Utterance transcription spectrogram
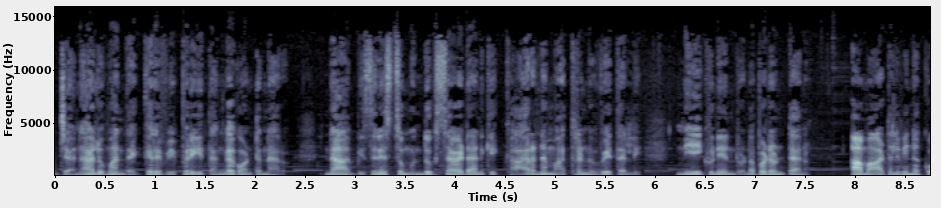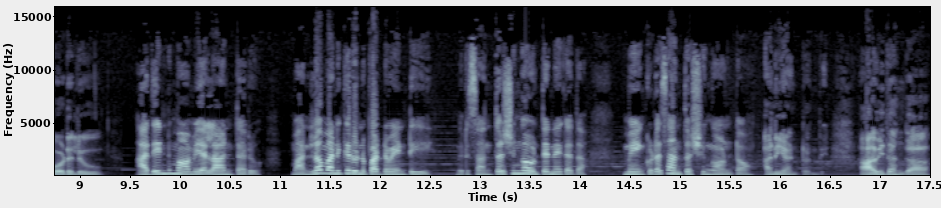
జనాలు మన దగ్గర విపరీతంగా కొంటున్నారు. నా బిజినెస్ ముందుకు సాగడానికి కారణం మాత్రం నువ్వే తల్లి. నీకు నేను రుణపడి ఉంటాను. ఆ మాటలు విన్న కోడలు అదేంటి మావి ఎలా అంటారు? మనలో మనకి రుణపడ్డం ఏంటి? మీరు సంతోషంగా ఉంటేనే కదా. మేము కూడా సంతోషంగా ఉంటాం. అని అంటుంది. ఆ విధంగా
